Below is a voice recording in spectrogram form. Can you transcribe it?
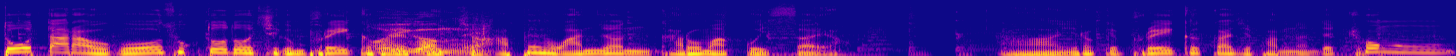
또 따라오고 속도도 지금 브레이크 밟고 있죠. 앞에서 완전 가로막고 있어요. 아 이렇게 브레이크까지 밟는데 총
